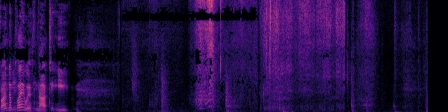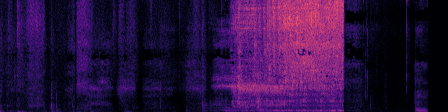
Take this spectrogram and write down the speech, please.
Fun to play with, not to eat. Mm,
